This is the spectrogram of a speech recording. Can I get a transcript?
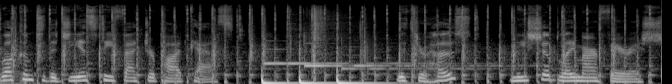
Welcome to the GSD Factor podcast with your host, Misha Blamire Farish.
